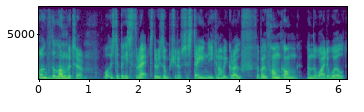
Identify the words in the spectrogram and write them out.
Over the longer term, what is the biggest threat to the resumption of sustained economic growth for both Hong Kong and the wider world?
